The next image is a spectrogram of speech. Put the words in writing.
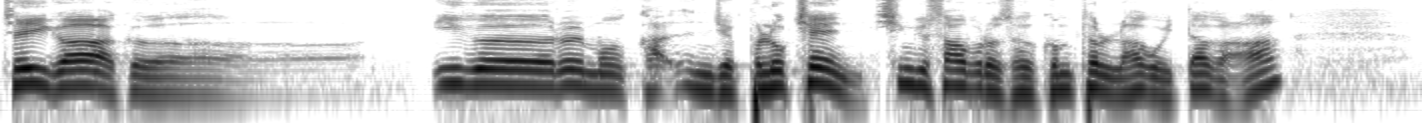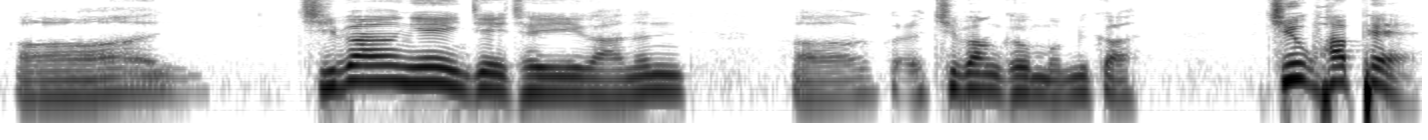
저희가 그 이거를 뭐 가- 이제 블록체인 신규 사업으로서 검토를 하고 있다가 어 지방에 이제 저희가 하는 어그 지방 그 뭡니까 지역 화폐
